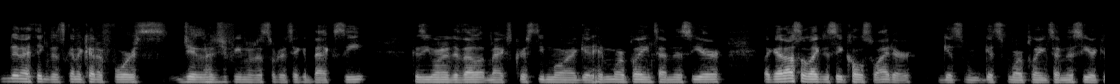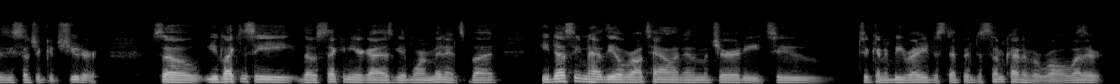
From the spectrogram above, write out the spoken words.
then I think that's going to kind of force Jalen Hood-Schifino to sort of take a back seat because you want to develop Max Christie more and get him more playing time this year. Like I'd also like to see Cole Swider get some get some more playing time this year because he's such a good shooter. So you'd like to see those second year guys get more minutes, but he does seem to have the overall talent and the maturity to to kind of be ready to step into some kind of a role, whether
